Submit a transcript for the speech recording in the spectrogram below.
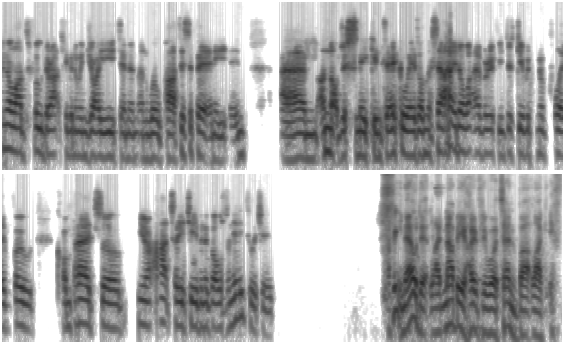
the lads food they're actually going to enjoy eating and, and will participate in eating, um, and not just sneaking takeaways on the side or whatever if you're just giving them plain food compared to you know actually achieving the goals they need to achieve. I think you nailed it. Like Naby hopefully will attend, but like if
